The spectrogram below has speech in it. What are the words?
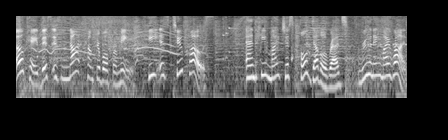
Okay, this is not comfortable for me. He is too close. And he might just pull double reds, ruining my run.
